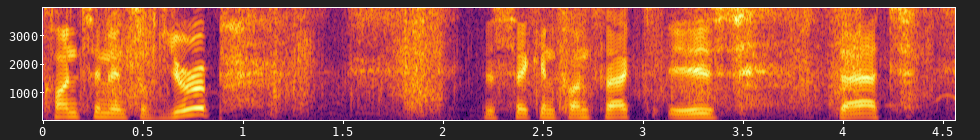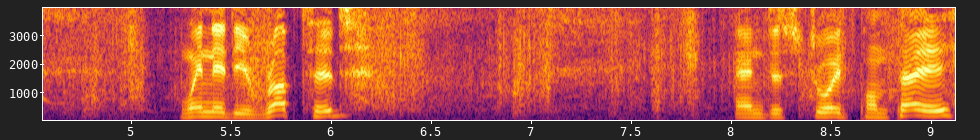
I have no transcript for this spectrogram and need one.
continent of Europe. The second fun fact is that when it erupted and destroyed Pompeii,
